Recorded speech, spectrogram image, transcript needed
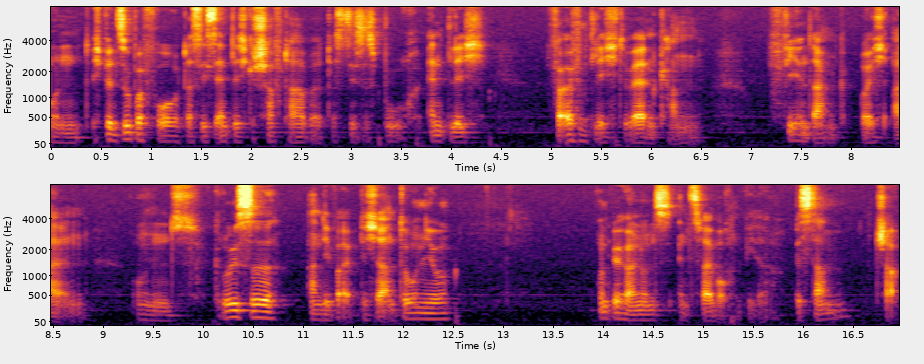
und ich bin super froh, dass ich es endlich geschafft habe, dass dieses Buch endlich veröffentlicht werden kann. Vielen Dank euch allen und Grüße an die weibliche Antonio. Und wir hören uns in zwei Wochen wieder. Bis dann, ciao.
